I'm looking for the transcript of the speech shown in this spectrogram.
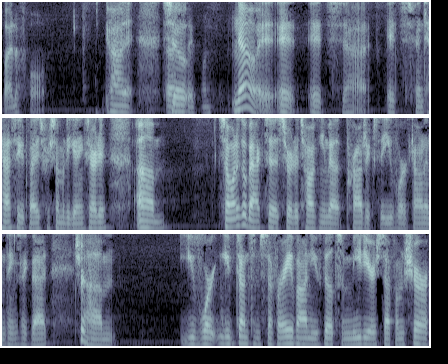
by default. Got it. That So big one. no, it, it it's uh, it's fantastic advice for somebody getting started. Um, so I want to go back to sort of talking about projects that you've worked on and things like that. Sure. Um, you've worked, you've done some stuff for Avon. You've built some Meteor stuff. I'm sure.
